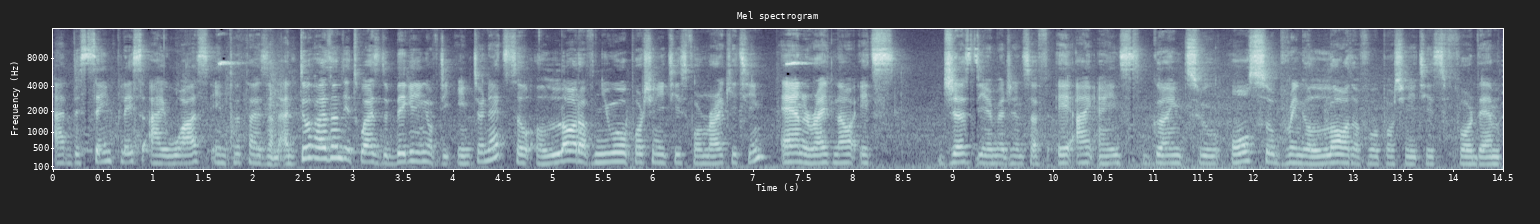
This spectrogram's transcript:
at the same place I was in 2000. And 2000 it was the beginning of the internet, so a lot of new opportunities for marketing. And right now it's just the emergence of AI and it's going to also bring a lot of opportunities for them.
